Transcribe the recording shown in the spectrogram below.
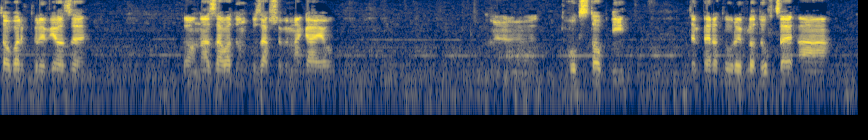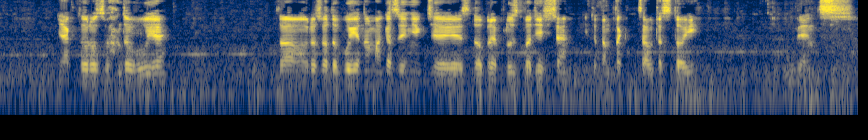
towar, który wiozę, to na załadunku zawsze wymagają e, dwóch stopni temperatury w lodówce, a jak to rozładowuję, to rozładowuję na magazynie, gdzie jest dobre plus 20 i to tam tak cały czas stoi. Więc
